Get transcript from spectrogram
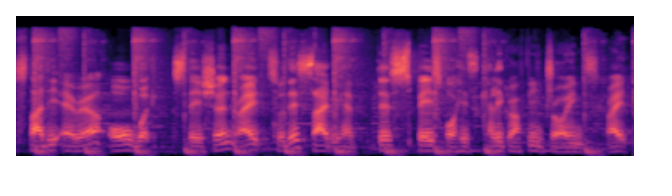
study area or workstation, right? So this side we have this space for his calligraphy drawings, right?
